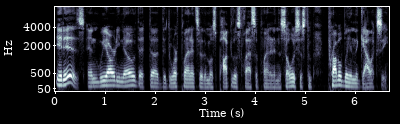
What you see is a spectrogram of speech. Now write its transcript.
It is, and we already know that uh, the dwarf planets are the most populous class of planet in the solar system, probably in the galaxy.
